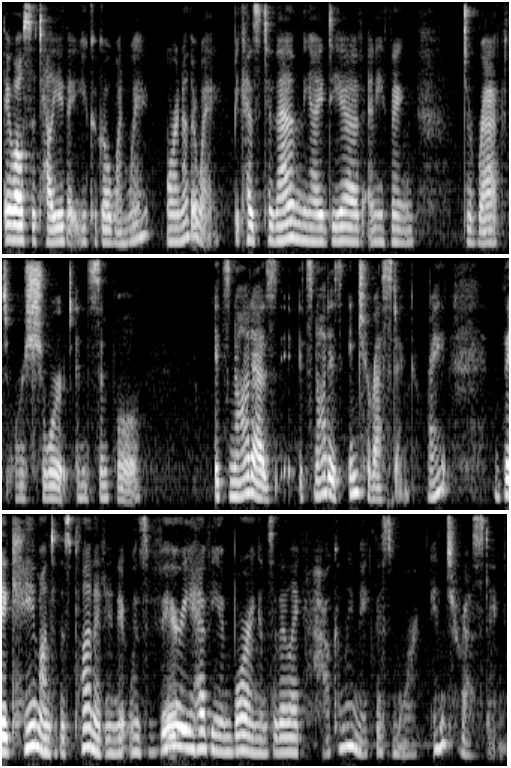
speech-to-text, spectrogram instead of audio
They will also tell you that you could go one way or another way, because to them, the idea of anything direct or short and simple it's not as it's not as interesting right they came onto this planet and it was very heavy and boring. And so they're like, how can we make this more interesting?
